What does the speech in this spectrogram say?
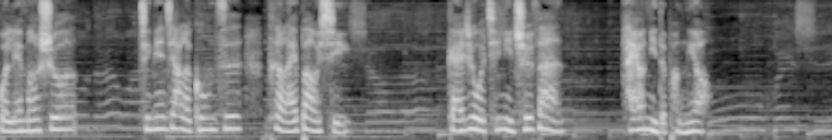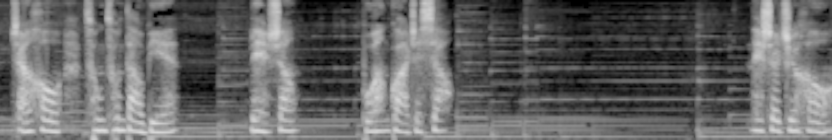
我连忙说：“今天加了工资，特来报喜。改日我请你吃饭，还有你的朋友。”然后匆匆道别，脸上不忘挂着笑。那事儿之后，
